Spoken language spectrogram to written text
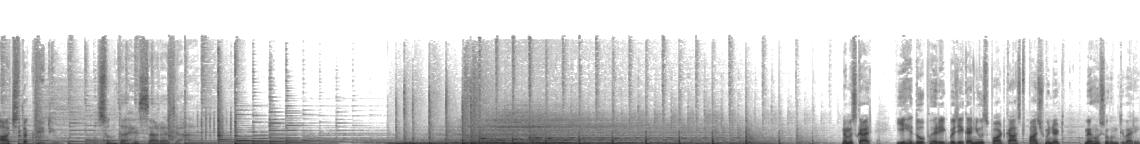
आज तक रेडियो सुनता है सारा जहाँ। नमस्कार, ये है दोपहर एक बजे का न्यूज़ पॉडकास्ट पाँच मिनट। मैं हूँ शुभम तिवारी।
